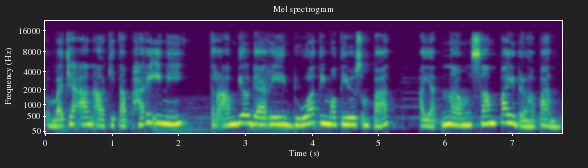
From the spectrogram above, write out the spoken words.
pembacaan Alkitab hari ini terambil dari 2 Timotius 4 ayat 6 sampai 8.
